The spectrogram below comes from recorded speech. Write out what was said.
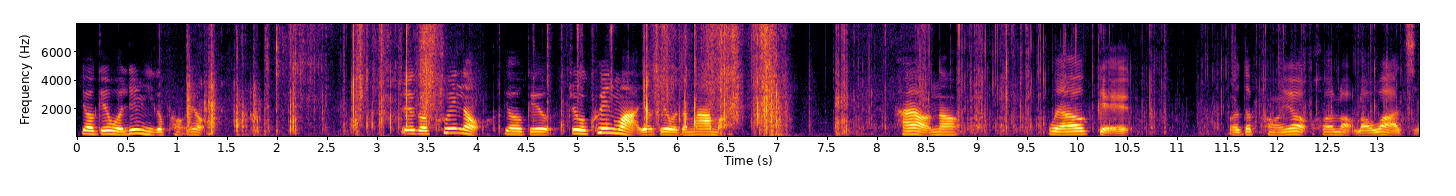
要给我另一个朋友，这个 Quino 要给这个 Quinoa 要给我的妈妈，还有呢，我要给我的朋友和姥姥袜子。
